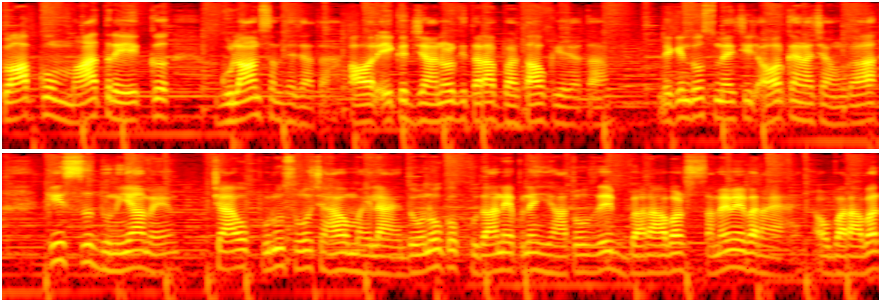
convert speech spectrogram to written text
तो आपको मात्र एक गुलाम समझा जाता है और एक जानवर की तरह बर्ताव किया जाता है। लेकिन दोस्त, मैं एक चीज़ और कहना चाहूँगा कि इस दुनिया में, चाहे वो पुरुष हो, चाहे वो महिलाएँ दोनों को खुदा ने अपने हाथों से बराबर समय में बनाया है और बराबर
